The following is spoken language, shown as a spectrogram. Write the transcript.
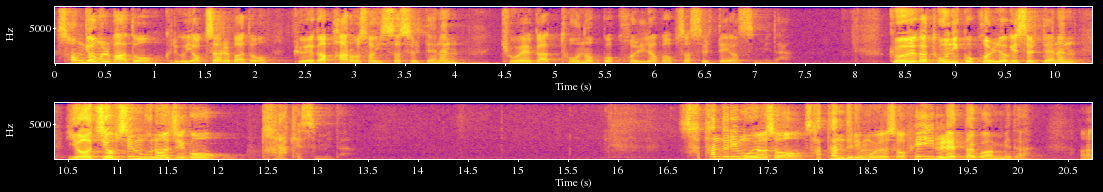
성경을 봐도 그리고 역사를 봐도 교회가 바로 서 있었을 때는 교회가 돈 없고 권력 없었을 때였습니다. 교회가 돈 있고 권력 있을 때는 여지없이 무너지고 타락했습니다. 사탄들이 모여서 사탄들이 모여서 회의를 했다고 합니다. 아,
